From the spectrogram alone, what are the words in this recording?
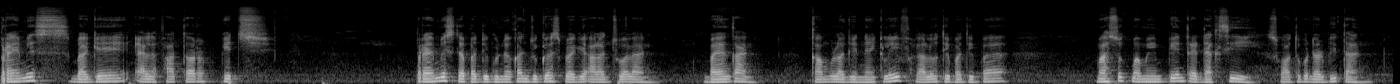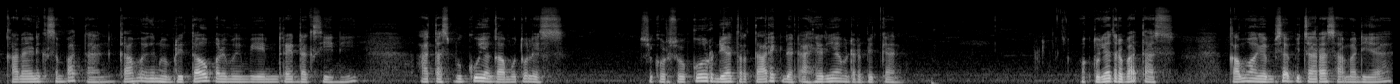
Premis sebagai elevator pitch. Premis dapat digunakan juga sebagai alat jualan. Bayangkan, kamu lagi naik lift, lalu tiba-tiba masuk memimpin redaksi suatu penerbitan. Karena ini kesempatan, kamu ingin memberitahu pada pemimpin redaksi ini atas buku yang kamu tulis. Syukur-syukur dia tertarik dan akhirnya menerbitkan. Waktunya terbatas. Kamu hanya bisa bicara sama dia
